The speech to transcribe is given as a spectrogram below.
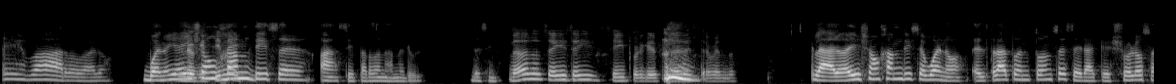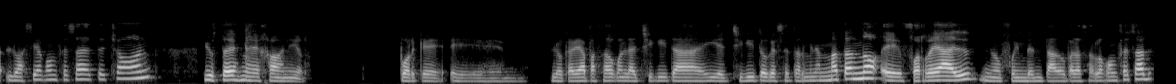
es bárbaro. Bueno, y ahí John tiene- Hamm dice, ah, sí, perdóname, Lul, decime. No, no, seguí, seguí, seguí, porque el final es tremendo. Claro, ahí John Hamm dice, bueno, el trato entonces era que yo los- lo hacía confesar a este chabón y ustedes me dejaban ir, porque eh, lo que había pasado con la chiquita y el chiquito que se terminan matando eh, fue real, no fue inventado para hacerlo confesar,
